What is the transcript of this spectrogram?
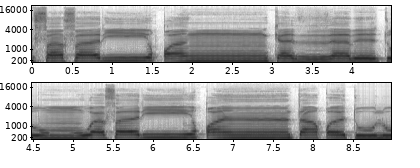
ففريقا كذبتم وفريقا تقتلون.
